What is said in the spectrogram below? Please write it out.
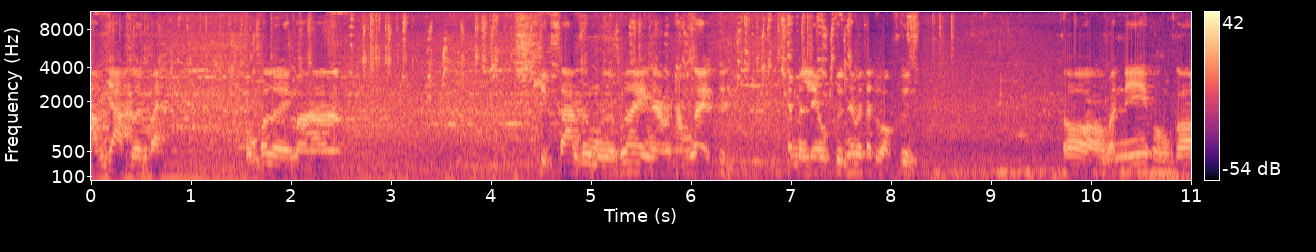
ทำยากเกินไป ผมก็เลยมา คิดสร้างเครื่องมือเพื่อให้งานมันทำง่ายขึ้น ให้มันเร็วขึ้นให้มันสะดวกขึ้น ก็วันนี้ผมก็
